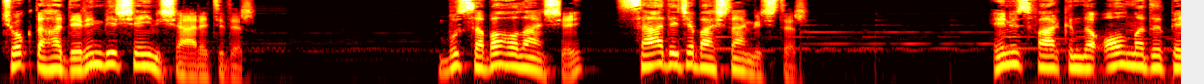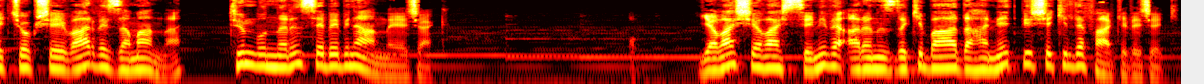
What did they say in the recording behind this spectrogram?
çok daha derin bir şeyin işaretidir. Bu sabah olan şey, sadece başlangıçtır. Henüz farkında olmadığı pek çok şey var ve zamanla, tüm bunların sebebini anlayacak. Yavaş yavaş seni ve aranızdaki bağı daha net bir şekilde fark edecek.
